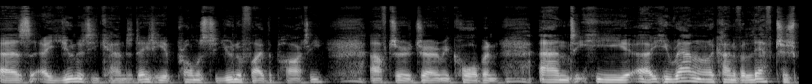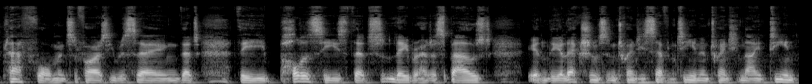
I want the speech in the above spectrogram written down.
as a unity candidate. He had promised to unify the party after Jeremy Corbyn, and he uh, he ran on a kind of a leftish platform insofar as he was saying that the policies that Labour had espoused in the elections in 2017 and 2019,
